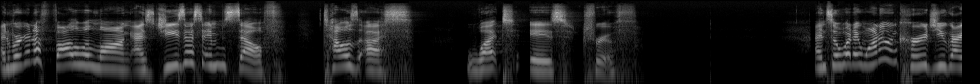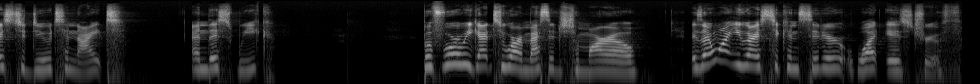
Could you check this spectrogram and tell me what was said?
And we're going to follow along as Jesus himself tells us what is truth. And so, what I want to encourage you guys to do tonight and this week, before we get to our message tomorrow, is I want you guys to consider what is truth.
